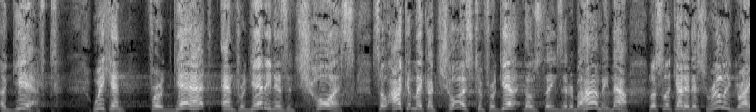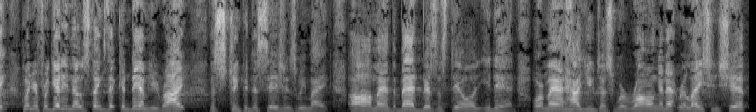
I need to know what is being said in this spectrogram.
a gift. We can forget, and forgetting is a choice. So I can make a choice to forget those things that are behind me. Now, let's look at it. It's really great when you're forgetting those things that condemn you, right? The stupid decisions we make. Oh man, the bad business deal you did. Or man, how you just were wrong in that relationship.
